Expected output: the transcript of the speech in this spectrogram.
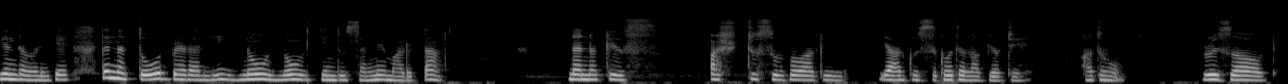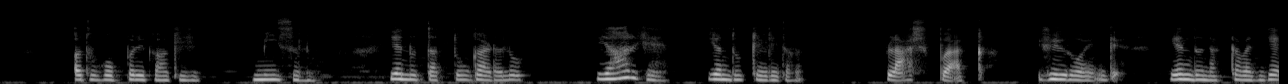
ಎಂದವಳಿಗೆ, ತನ್ನ ತೋರ್ಬೆಡಲ್ಲಿ ನೋ ನೋ ಎಂದು ಸನ್ನೆ ಮಾಡುತ್ತಾ, ನನ್ನ ಕಿಸ್ ಅಷ್ಟು ಸುಲಭವಾಗಿ ಯಾರಿಗೂ ಸಿಗೋದಿಲ್ಲ ಬ್ಯೂಟಿ. ಅದು ರಿಸರ್ವ್ಡ್ ಅದು ಒಬ್ಬರಿಗಾಗಿ ಮೀಸಲು ಎನ್ನುತ್ತಾ ತೂಗಾಡಲು ಯಾರಿಗೆ ಎಂದು ಕೇಳಿದಳು. ಫ್ಲ್ಯಾಶ್ ಬ್ಯಾಕ್ ಹೀರೋಯಿನ್ಗೆ ಎಂದು ನಕ್ಕವನಿಗೆ,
